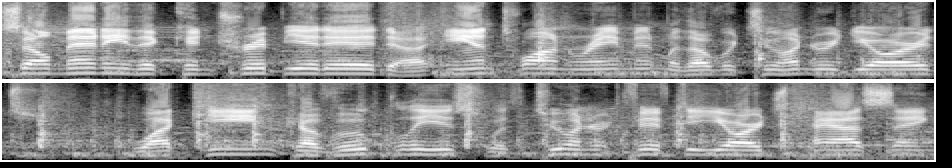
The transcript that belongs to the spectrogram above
so many that contributed. Uh, Antoine Raymond with over 200 yards. Joaquin Cavuklis with 250 yards passing.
